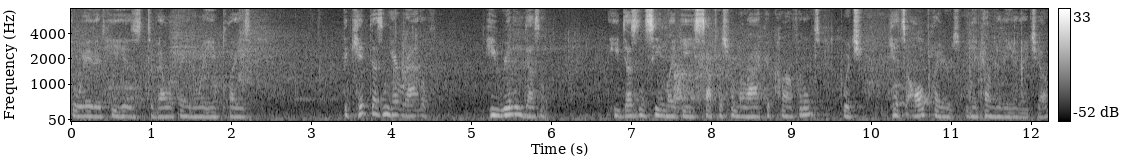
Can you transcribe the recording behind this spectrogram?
the way that he is developing, and the way he plays, the kid doesn't get rattled. He really doesn't. He doesn't seem like he suffers from a lack of confidence, which hits all players when they come to the NHL.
